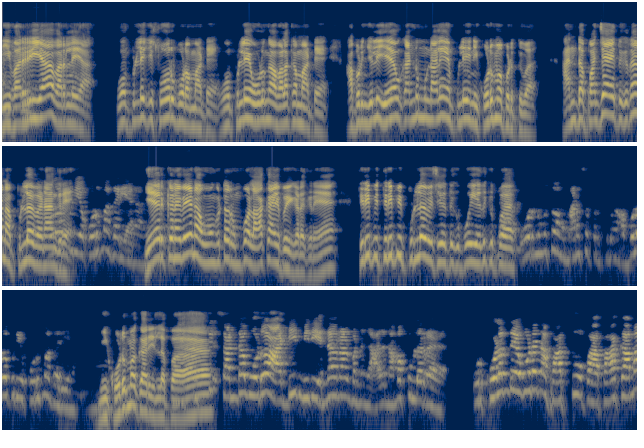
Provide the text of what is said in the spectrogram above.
நீ. வர்றியா வரலையா? உன் பிள்ளைக்கு சோறு போட மாட்டேன். உன் பிள்ளைய ஒழுங்கா வளர்க்க மாட்டேன். அப்படின்னு சொல்லி என் கண்ணு முன்னாலே என் பிள்ளைய நீ கொடுமைப்படுத்துவ. அந்த பஞ்சாயத்துக்கு தான் நான் பிள்ளை வேணாங்கிறேன். ஏற்கனவே நான் உன்கிட்ட ரொம்ப லாக்காயி போய் கிடக்குறேன். திருப்பி திருப்பி புள்ள விஷயத்துக்கு போய் எதுக்கு இப்ப? ஒரு நிமிஷம் மனசை அவ்வளவு பெரிய கொடுமைக்காரியா நான். நீ கொடுமைக்காரி இல்லப்பா. சண்டை போடும் அடி மீறி என்ன வேணாலும் பண்ணுங்க. அது நமக்குள்ளற. ஒரு குழந்தைய கூட நான் பார்த்து பார்க்காம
